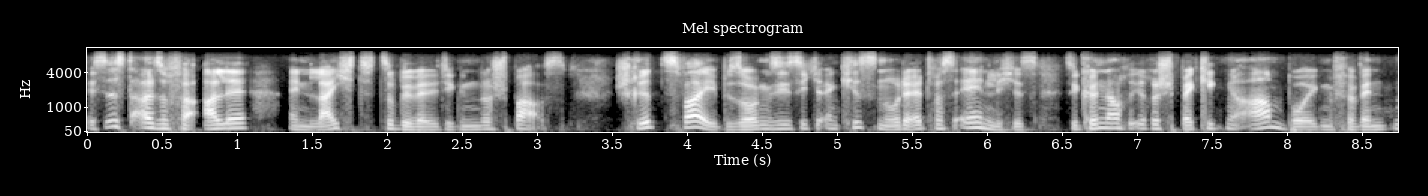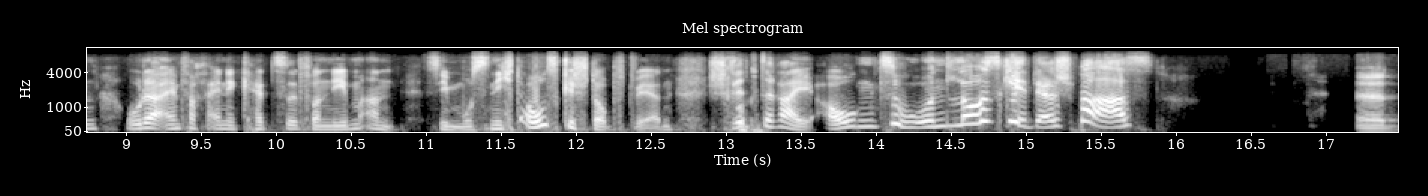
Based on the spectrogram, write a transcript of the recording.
Es ist also für alle ein leicht zu bewältigender Spaß. Schritt 2. Besorgen Sie sich ein Kissen oder etwas ähnliches. Sie können auch Ihre speckigen Armbeugen verwenden oder einfach eine Katze von nebenan. Sie muss nicht ausgestopft werden. Schritt 3. Augen zu und los geht der Spaß. Äh,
